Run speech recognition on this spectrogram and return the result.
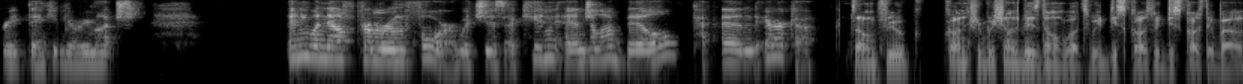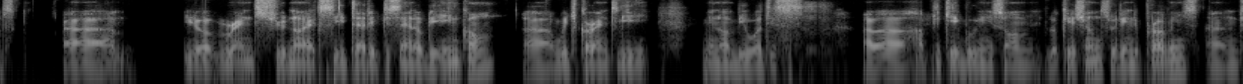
Great, thank you very much. Anyone now from room four, which is Akin, Angela, Bill, and Erica. some few contributions based on what we discussed. We discussed about um, your rent should not exceed thirty percent of the income, uh, which currently may not be what is uh, applicable in some locations within the province. And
